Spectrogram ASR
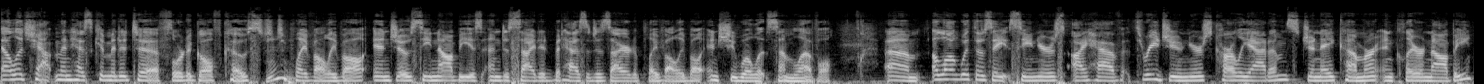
Ella Chapman has committed to Florida Gulf Coast to play volleyball, and Josie Nobby is undecided but has a desire to play volleyball, and she will at some level. Um, along with those eight seniors, I have three juniors Carly Adams, Janae Cummer, and Claire Nobby.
